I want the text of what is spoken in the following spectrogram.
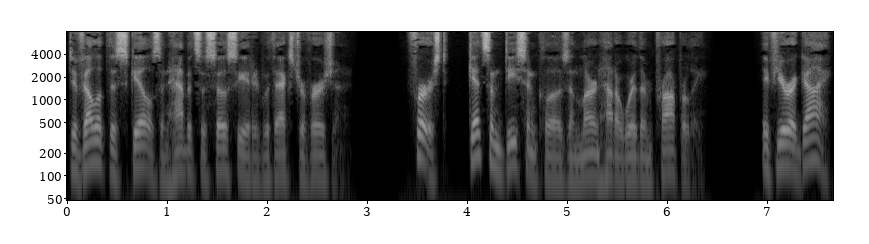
Develop the skills and habits associated with extroversion. First, get some decent clothes and learn how to wear them properly. If you're a guy,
